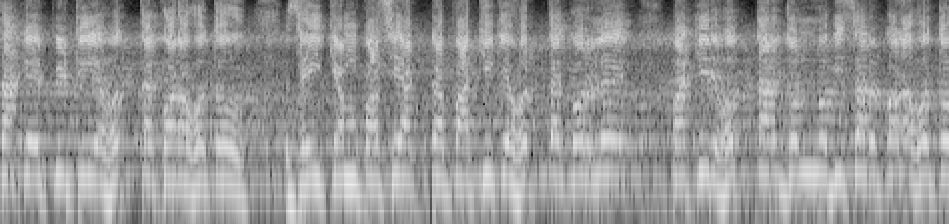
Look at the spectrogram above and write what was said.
তাকে পিটিয়ে হত্যা করা হতো। যেই ক্যাম্পাসে একটা পাখিকে হত্যা করলে পাখির হত্যার জন্য বিচার করা হতো,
